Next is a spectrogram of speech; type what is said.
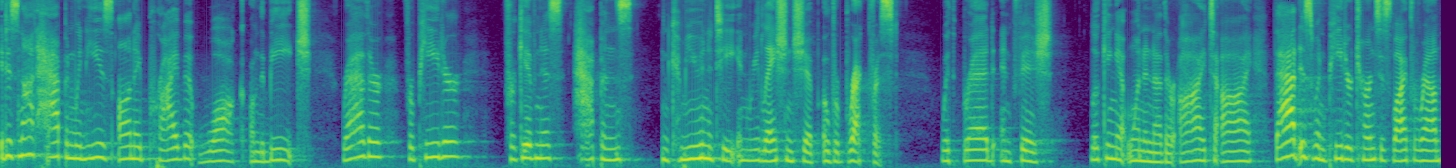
It does not happen when he is on a private walk on the beach. Rather, for Peter, forgiveness happens in community, in relationship over breakfast with bread and fish, looking at one another eye to eye. That is when Peter turns his life around.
